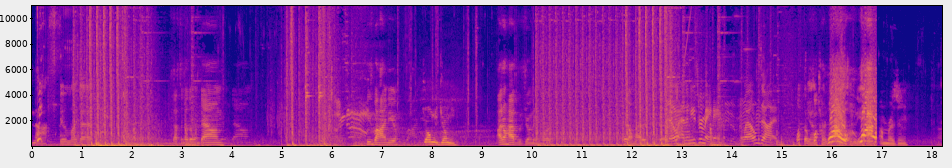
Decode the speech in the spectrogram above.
Nah, didn't like that. That's another one down. He's behind you. Drone me, drone me. I don't have the drone anymore. It don't matter. No enemies remaining. Well done. What the Yeah, fuck? trying- Whoa! Whoa! I'm resin. Uh,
